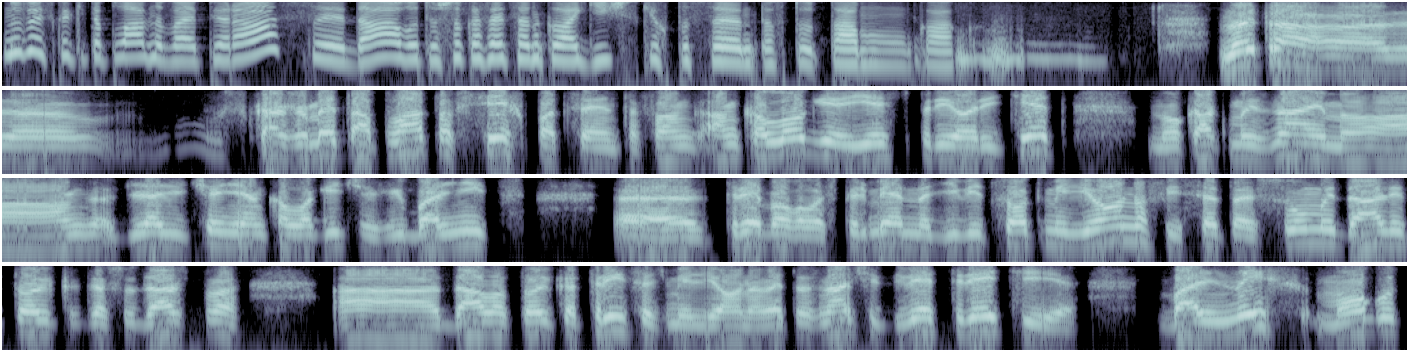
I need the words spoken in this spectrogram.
Ну, то есть какие-то плановые операции, да, вот что касается онкологических пациентов, то там как? Ну, это, э, скажем, это оплата всех пациентов. Он, онкология есть приоритет, но, как мы знаем, а, для лечения онкологических больниц э, требовалось примерно 900 миллионов, и с этой суммы дали только государство э, дало только 30 миллионов. Это значит две трети больных могут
